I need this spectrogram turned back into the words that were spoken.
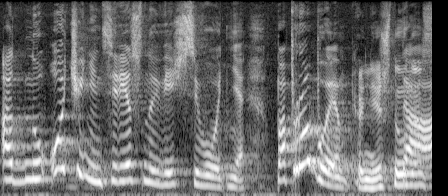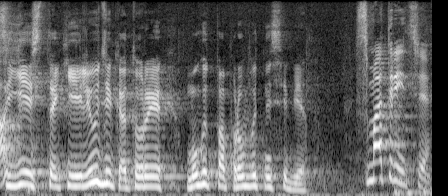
одну очень интересную вещь сегодня. Попробуем? Конечно, так. у нас есть такие люди, которые могут попробовать на себе. Смотрите,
